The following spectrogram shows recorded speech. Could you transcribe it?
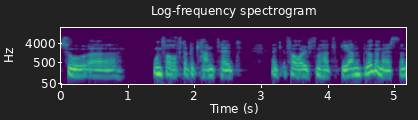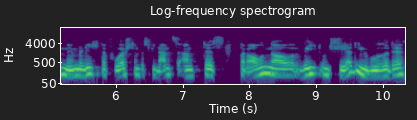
zu äh, unverhoffter Bekanntheit äh, verholfen hat, deren Bürgermeister, nämlich der Vorstand des Finanzamtes Braunau, Ried und Scherding wurde.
